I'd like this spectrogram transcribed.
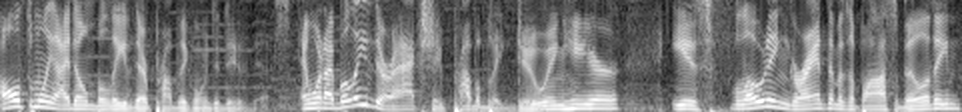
ultimately I don't believe they're probably going to do this. And what I believe they're actually probably doing here is floating Grantham as a possibility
